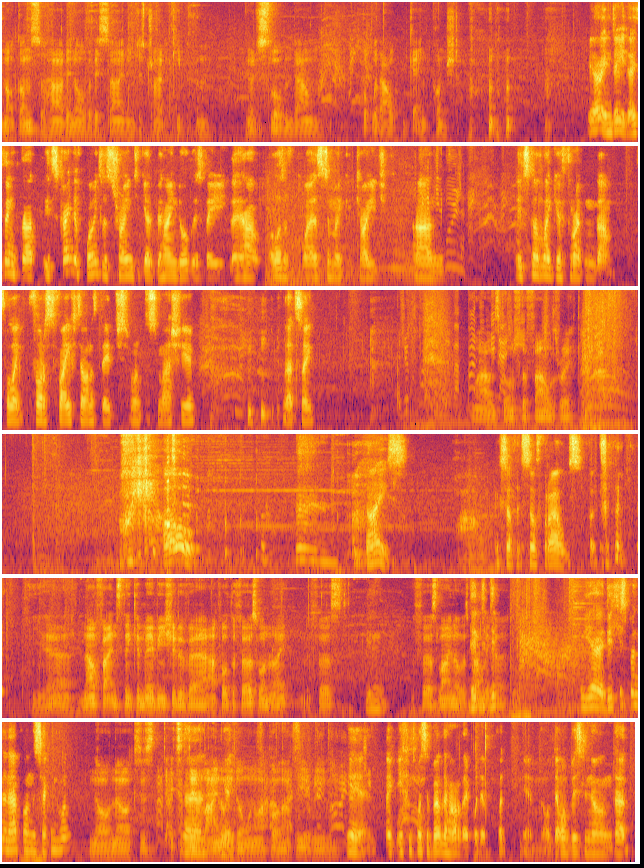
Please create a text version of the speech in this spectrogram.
not gone so hard in over this side and just tried to keep them, you know, just slow them down, but without getting punched. yeah, indeed. I think that it's kind of pointless trying to get behind ogres. They they have a lot of players to make a cage, and it's not like you threaten them. For like first five turns, they just want to smash you. That's it. Wow, he's going for the fouls, Rick. Oh! nice. Wow. Except it's not for elves, but... yeah, now Fatyn's thinking maybe he should have uh, appled the first one, right? The first... Yeah. The first lineup was badly did, hurt. Yeah, did he spend an app on the second one? No, no, because it's, it's a dead uh, line, or yeah. you don't want to app apple that, do you, really? Yeah, like if it was a badly hard, I would have, but yeah, obviously not on that.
